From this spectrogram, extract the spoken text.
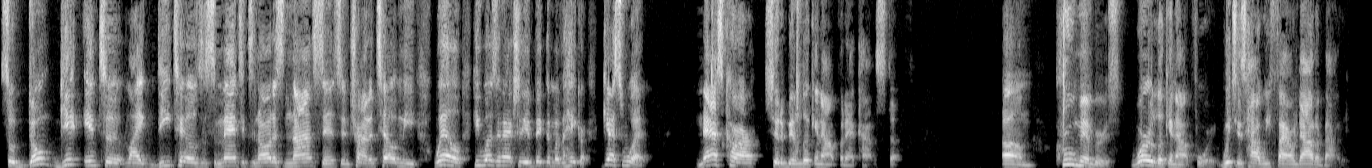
So don't get into like details and semantics and all this nonsense and try to tell me, well, he wasn't actually a victim of a hate crime. Guess what? NASCAR should have been looking out for that kind of stuff. Um, crew members were looking out for it, which is how we found out about it.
